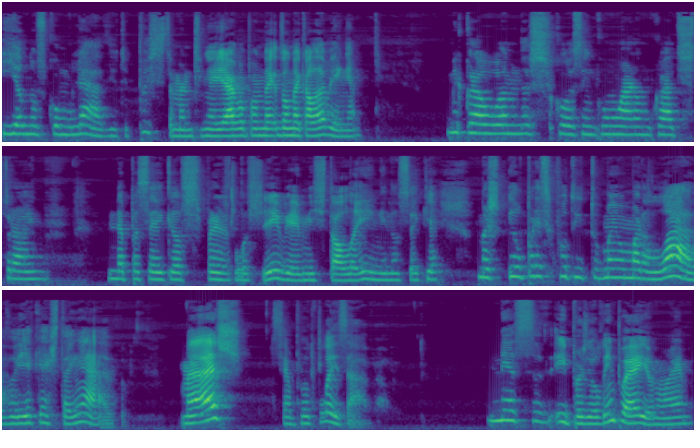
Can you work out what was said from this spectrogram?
e ele não ficou molhado. E eu tipo, pois também não tinha água para onde, é, de onde é que ela vinha. Micro-ondas ficou assim com um ar um bocado estranho. Ainda passei aqueles sprays de lexívia, mistolinho e não sei o quê. Mas ele parece que ficou tipo meio amarelado e acastanhado. Mas sempre utilizável. Nesse... E depois eu limpei-o, não é?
